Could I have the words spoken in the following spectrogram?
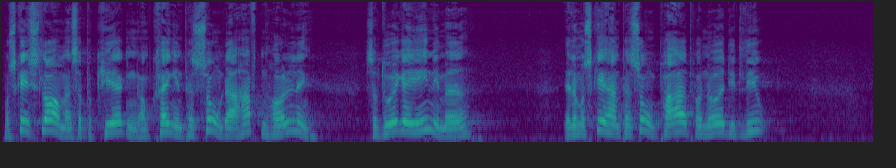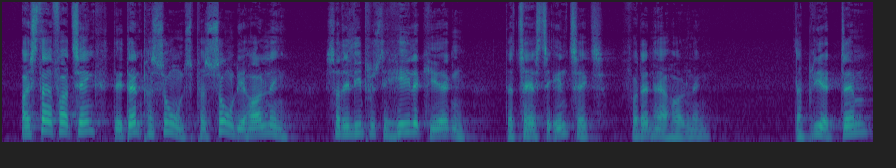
Måske slår man sig på kirken omkring en person, der har haft en holdning, som du ikke er enig med. Eller måske har en person peget på noget i dit liv, og i stedet for at tænke, det er den persons personlige holdning, så er det lige pludselig hele kirken, der tages til indtægt for den her holdning. Der bliver dem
